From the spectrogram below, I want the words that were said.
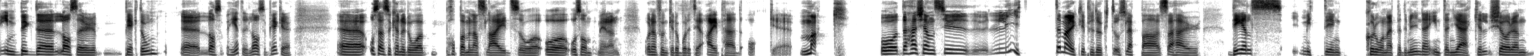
inbyggd eh, laserpekdon. Eh, laser, vad heter det? Laserpekare. Uh, och sen så kan du då hoppa mellan slides och, och, och sånt med den. Och den funkar då både till iPad och Mac. Och det här känns ju lite märklig produkt att släppa så här. Dels mitt i en coronaepidemi när inte en jäkel kör en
